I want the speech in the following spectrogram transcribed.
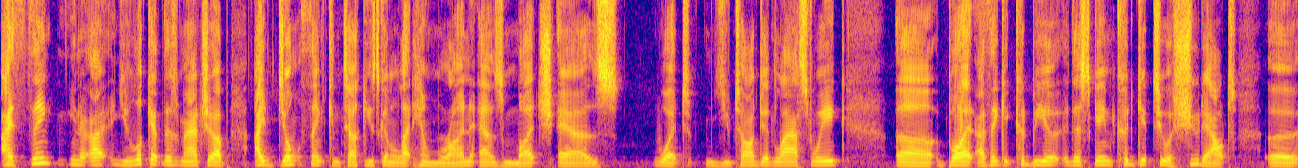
I think you know I, you look at this matchup. I don't think Kentucky's going to let him run as much as what Utah did last week. Uh, but I think it could be a, this game could get to a shootout uh,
